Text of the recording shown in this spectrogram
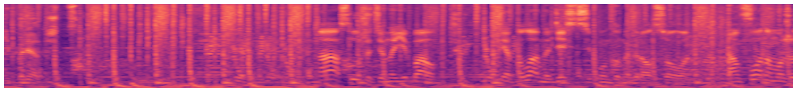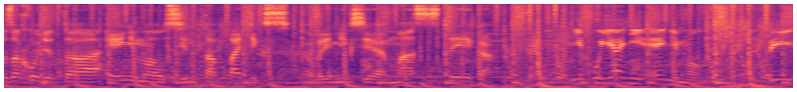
Непорядочность. А, слушайте, наебал. Нет, ну ладно, 10 секунд он играл соло. Там фоном уже заходит а, Animal Syntopatics в ремиксе Мастека. Нихуя не Animal. Ты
